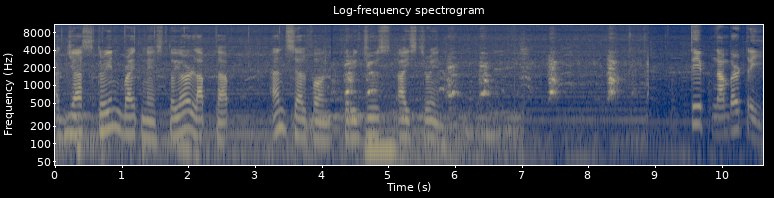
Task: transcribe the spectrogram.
Adjust screen brightness to your laptop and cell phone to reduce eye strain. Tip number 3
